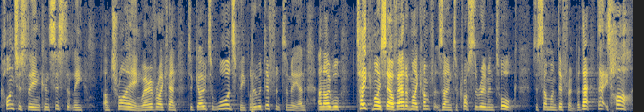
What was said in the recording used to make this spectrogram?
consciously and consistently I'm trying wherever I can to go towards people who are different to me. And, and I will take myself out of my comfort zone to cross the room and talk to someone different. But that, that is hard.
